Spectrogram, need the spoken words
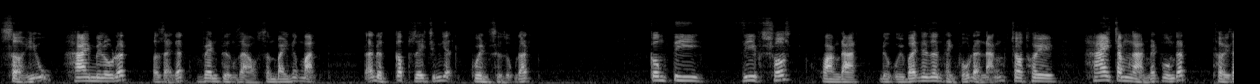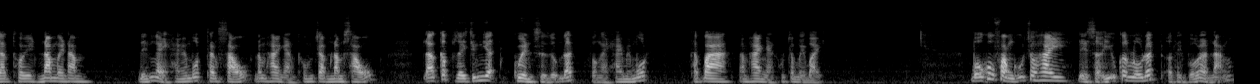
sở hữu 20 lô đất ở giải đất ven tường rào sân bay nước mặn đã được cấp giấy chứng nhận quyền sử dụng đất. Công ty Zipsos Hoàng Đạt được Ủy ban nhân dân thành phố Đà Nẵng cho thuê 200.000 m2 đất, thời gian thuê 50 năm đến ngày 21 tháng 6 năm 2056 đã cấp giấy chứng nhận quyền sử dụng đất vào ngày 21 tháng 3 năm 2017. Bộ Quốc phòng cũng cho hay để sở hữu các lô đất ở thành phố Đà Nẵng,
